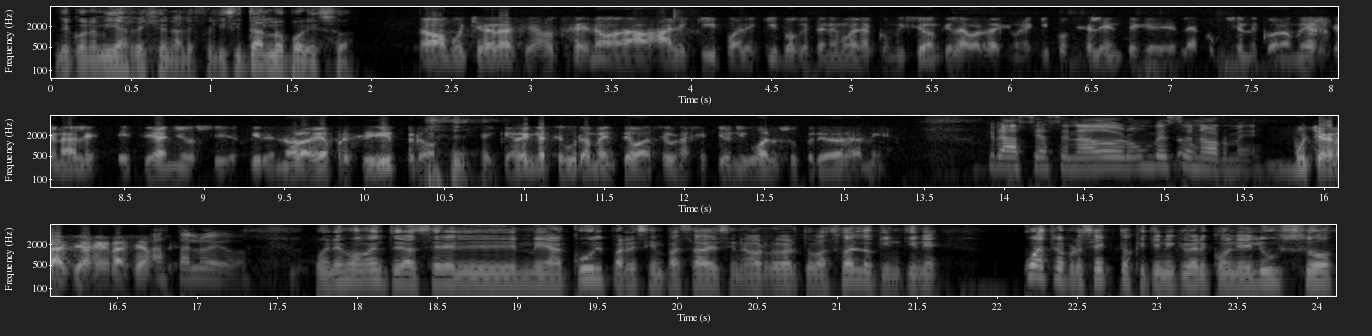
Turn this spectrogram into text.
de Economías Regionales. Felicitarlo por eso. No, muchas gracias a usted, no, al equipo, al equipo que tenemos de la comisión, que la verdad que es un equipo excelente, que la Comisión de Economía Regionales, este año, si Dios quiere, no la voy a presidir, pero el que venga seguramente va a hacer una gestión igual o superior a la mía. Gracias, senador. Un beso enorme. Muchas gracias, gracias. Hasta luego. Bueno, es momento de hacer el mea culpa. Recién pasaba el senador Roberto Basualdo, quien tiene cuatro proyectos que tienen que ver con el uso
